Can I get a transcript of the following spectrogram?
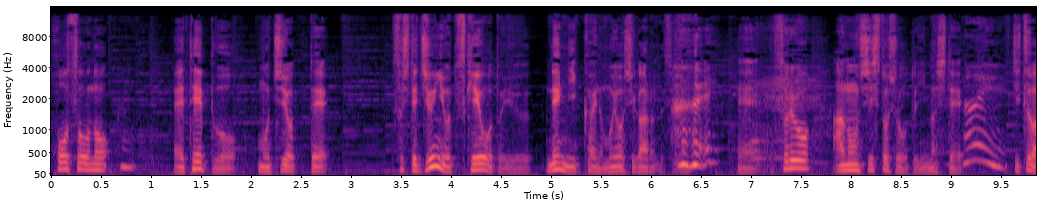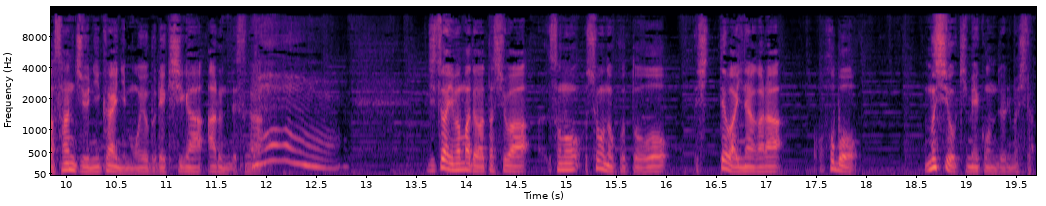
放送の、はい。えーテープを持ち寄ってそして順位をつけようという年に1回の催しがあるんですよ、ねえーそれをアノンシスト賞と言いましてはい。実は32回にも及ぶ歴史があるんですが、え。実は今まで私はその賞のことを知ってはいながらほぼ無視を決め込んでおりました。ー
